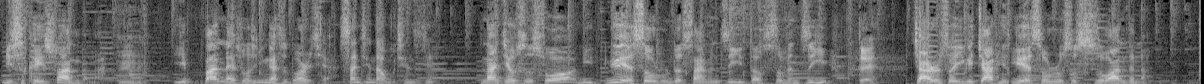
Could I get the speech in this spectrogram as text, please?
你是可以算的嘛？嗯，一般来说应该是多少钱？三千到五千之间。那就是说，你月收入的三分之一到四分之一。对，假如说一个家庭月收入是十万的呢，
